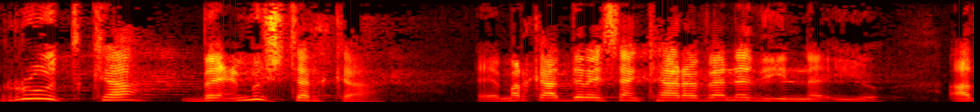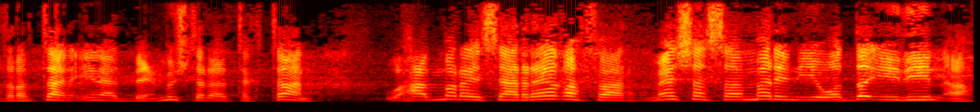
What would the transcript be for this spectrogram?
Ruudka baac mushtarka markaad diraysaan kaaravanadiinna iyo aad rabtaan inaad baac mushtar aad tagtaan waxaad maraysaan ree khafaar meeshaasaa marin iyo waddo idiin ah.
